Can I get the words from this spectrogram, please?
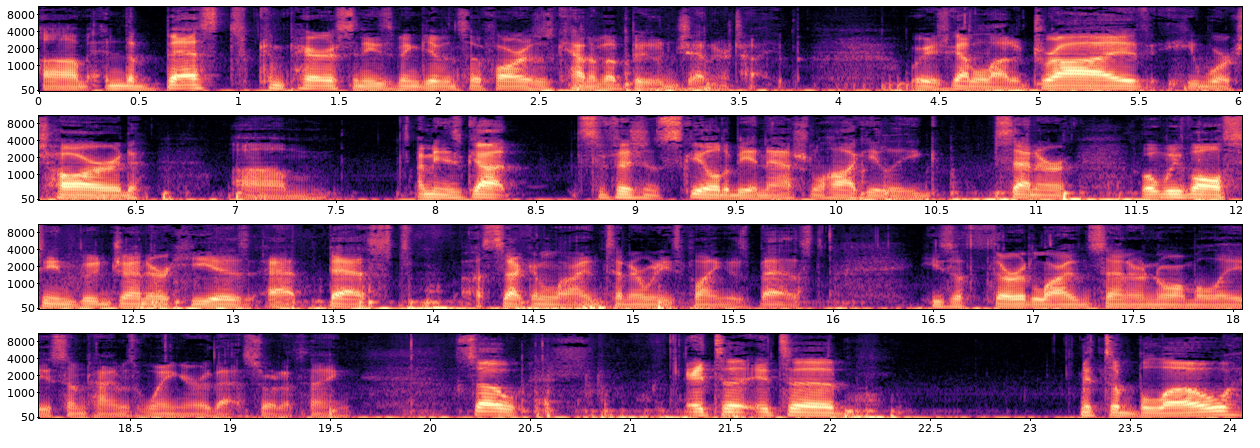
um, and the best comparison he's been given so far is kind of a Boone Jenner type, where he's got a lot of drive, he works hard. Um, I mean, he's got sufficient skill to be a National Hockey League center, but we've all seen Boone Jenner. He is at best a second line center when he's playing his best. He's a third line center normally, sometimes winger, that sort of thing. So it's a it's a it's a blow,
